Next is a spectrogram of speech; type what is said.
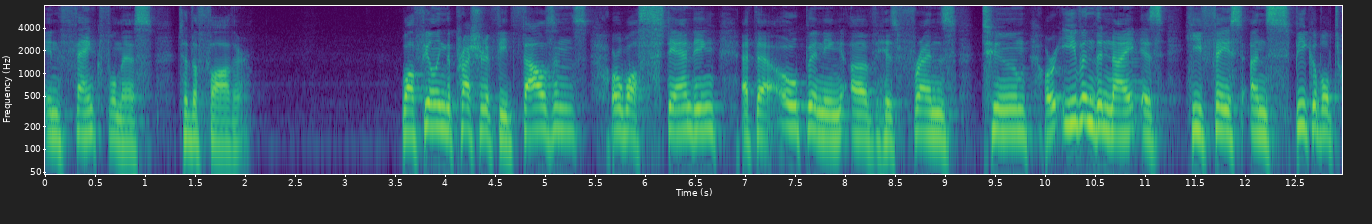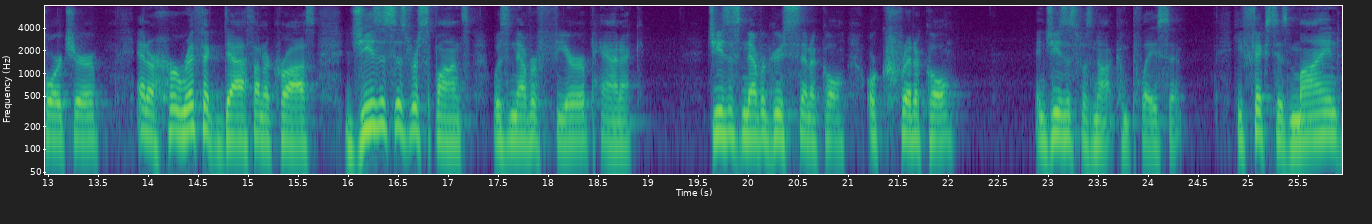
in thankfulness to the Father while feeling the pressure to feed thousands, or while standing at the opening of his friend's tomb, or even the night as he faced unspeakable torture and a horrific death on a cross, Jesus' response was never fear or panic. Jesus never grew cynical or critical, and Jesus was not complacent. He fixed his mind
